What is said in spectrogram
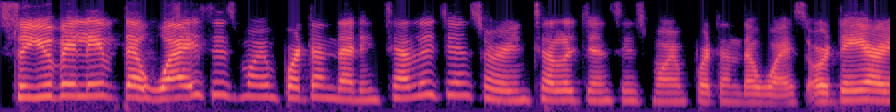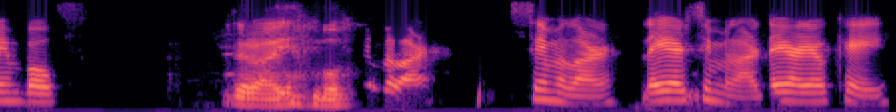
So you believe that wise is more important than intelligence or intelligence is more important than wise or they are in both? They are in both. Similar. Similar. They are similar. They are okay.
